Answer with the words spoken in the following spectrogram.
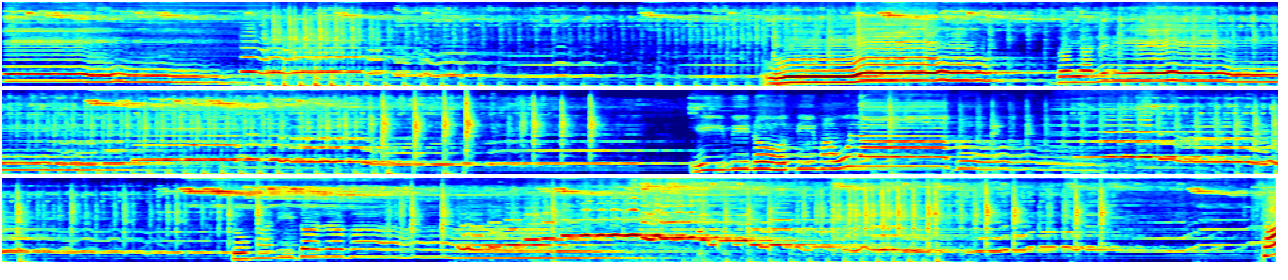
ও দয়াল রে। এই মিনতি মাউলা তোমারি দরবার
